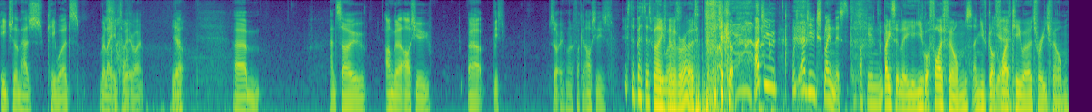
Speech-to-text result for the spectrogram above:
each of them has keywords related to it, right? yeah. Um, and so I'm gonna ask you, uh, these. Sorry, I'm gonna fucking ask you these. It's the best explanation I've ever heard. how do you what do you- how do you explain this? Fucking so basically, you've got five films, and you've got Yeah. five keywords for each film.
